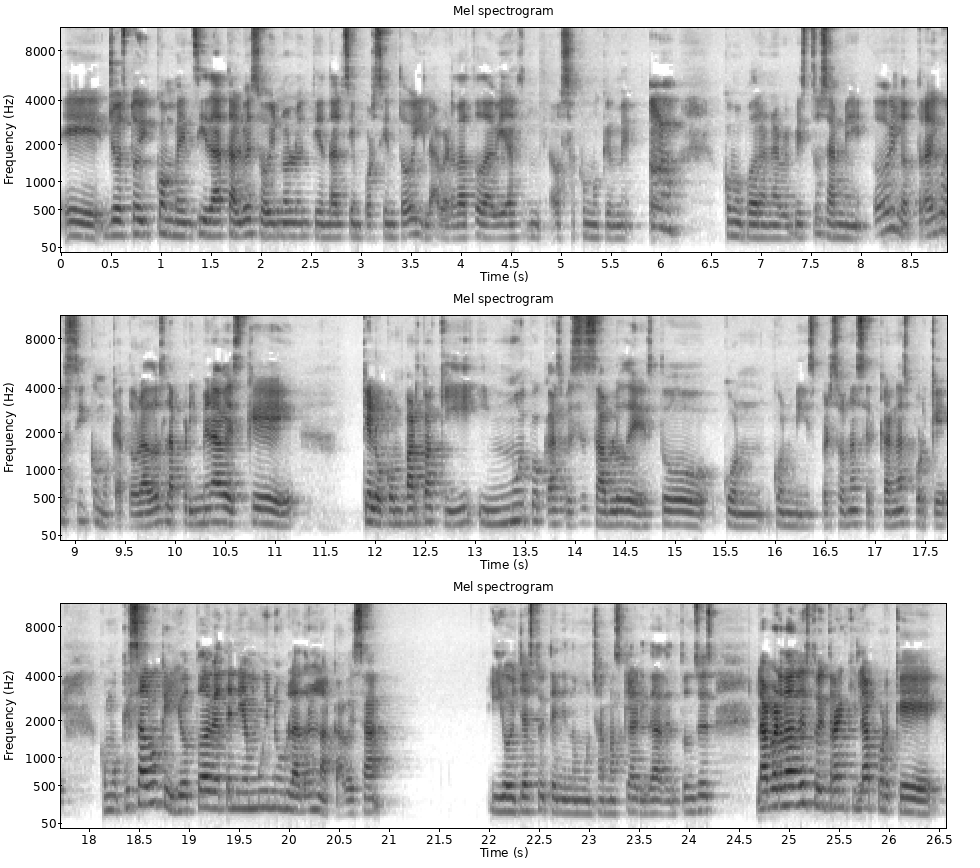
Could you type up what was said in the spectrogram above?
Eh, yo estoy convencida, tal vez hoy no lo entienda al 100% y la verdad todavía, o sea, como que me, como podrán haber visto, o sea, me, hoy lo traigo así como que atorado, es la primera vez que, que lo comparto aquí y muy pocas veces hablo de esto con, con mis personas cercanas porque como que es algo que yo todavía tenía muy nublado en la cabeza y hoy ya estoy teniendo mucha más claridad. Entonces, la verdad estoy tranquila porque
